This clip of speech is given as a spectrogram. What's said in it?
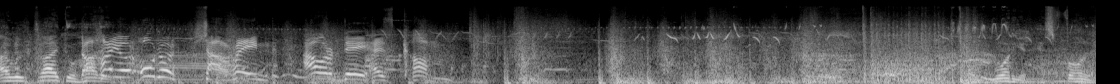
I will try to The hurry. higher order shall reign. Our day has come. Warrior has fallen.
